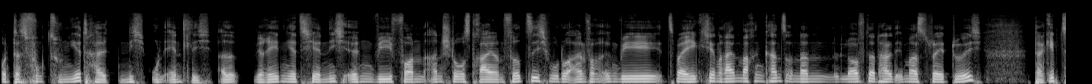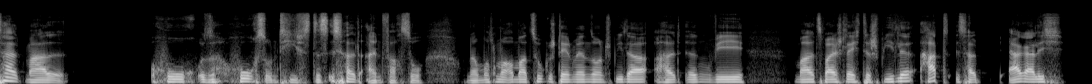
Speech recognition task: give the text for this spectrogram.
Und das funktioniert halt nicht unendlich. Also wir reden jetzt hier nicht irgendwie von Anstoß 43, wo du einfach irgendwie zwei Häkchen reinmachen kannst und dann läuft das halt immer straight durch. Da gibt es halt mal Hoch, also Hochs und Tiefs. Das ist halt einfach so. Und da muss man auch mal zugestehen, wenn so ein Spieler halt irgendwie mal zwei schlechte Spiele hat, ist halt ärgerlich,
